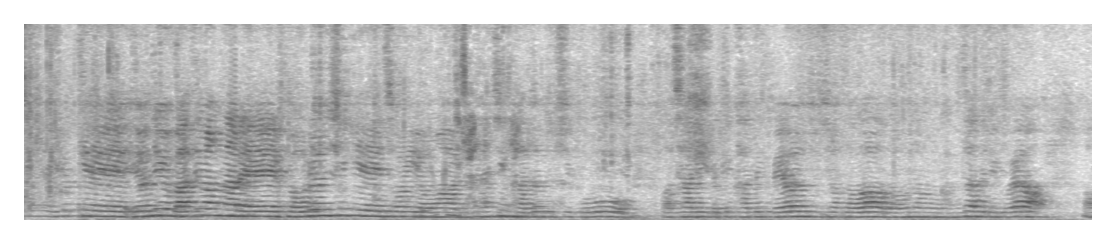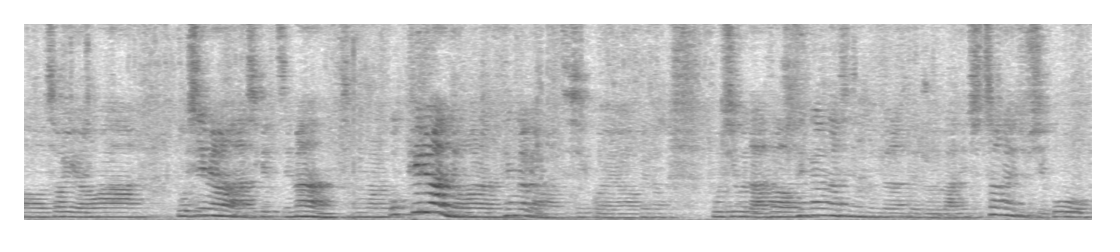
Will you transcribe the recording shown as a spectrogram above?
네, 이렇게 연휴 마지막 날에 그 어려운 시기에 저희 영화 관심 가져주시고 어, 자리 이렇게 가득 메워주셔서 너무너무 감사드리고요. 어, 저희 영화 보시면 아시겠지만 정말 꼭 필요한 영화라는 생각이 아마 드실 거예요. 그래서 보시고 나서 생각나시는 분들한테도 많이 추천해 주시고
